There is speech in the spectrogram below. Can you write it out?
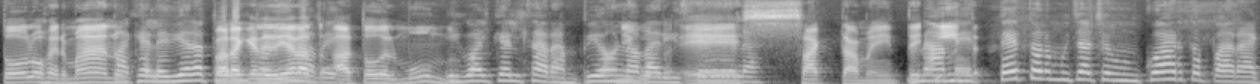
todos los hermanos Para que le diera para que le diera a todo el mundo. Igual que el sarampión, la varicela. Exactamente. Me Y- meté todos los muchachos en un cuarto para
